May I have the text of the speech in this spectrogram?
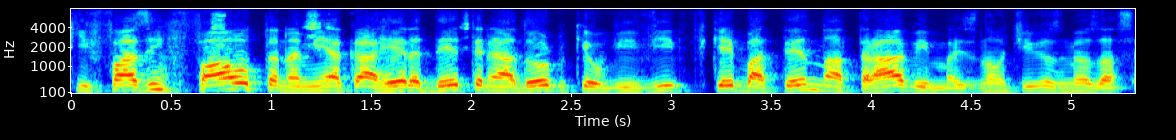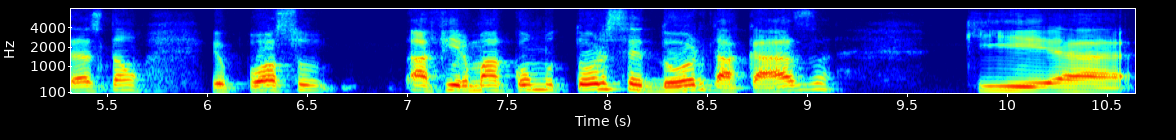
que fazem falta na minha carreira de treinador, porque eu vivi, fiquei batendo na trave, mas não tive os meus acessos. Então, eu posso afirmar como torcedor da casa que, uh,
